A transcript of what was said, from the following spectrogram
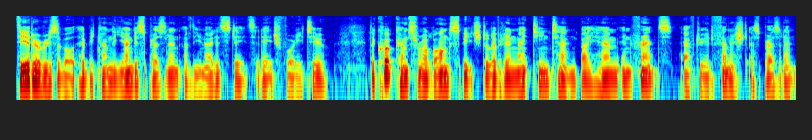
Theodore Roosevelt had become the youngest president of the United States at age 42. The quote comes from a long speech delivered in 1910 by him in France after he had finished as president.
